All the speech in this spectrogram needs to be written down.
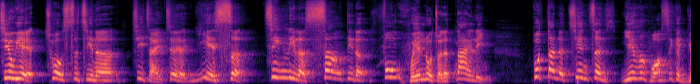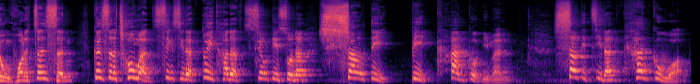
就业创世纪呢记载，这夜色经历了上帝的峰回路转的带领，不断的见证耶和华是一个永活的真神，更是的充满信心的对他的兄弟说呢：“上帝必看顾你们。上帝既然看顾我、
